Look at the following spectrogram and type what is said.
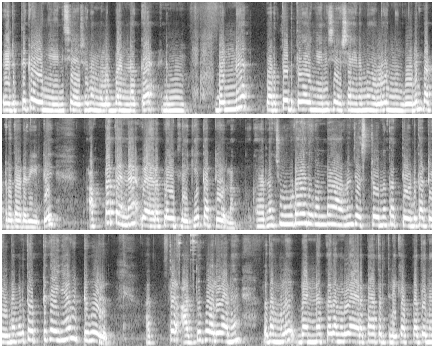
എടുത്തു കഴിഞ്ഞതിന് ശേഷം നമ്മൾ ബണ്ണൊക്കെ ബണ്ണ് പുറത്തെടുത്ത് കഴിഞ്ഞതിന് ശേഷം അതിന് മുകളിൽ ഒന്നും കൂടി ബട്ടർ തടവിയിട്ട് അപ്പൊ തന്നെ വേറെ പ്ലേറ്റിലേക്ക് തട്ടിയിടണം കാരണം ചൂടായത് കൊണ്ടാണ് ജസ്റ്റ് ഒന്ന് കത്തിയോട് തട്ടിയിടുന്നത് നമ്മൾ തൊട്ട് കഴിഞ്ഞാൽ വിട്ടുപോലും അത് അതുപോലെയാണ് അപ്പൊ നമ്മൾ ബണ്ണൊക്കെ നമ്മൾ വേറെ പാത്രത്തിലേക്ക് അപ്പൊ തന്നെ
